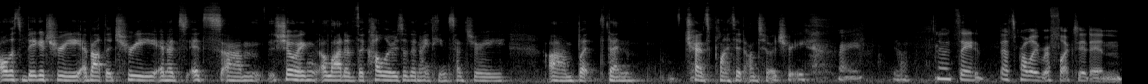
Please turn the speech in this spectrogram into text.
all this bigotry about the tree, and it's it's um, showing a lot of the colors of the 19th century, um, but then transplanted onto a tree. Right. Yeah. I would say that's probably reflected in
